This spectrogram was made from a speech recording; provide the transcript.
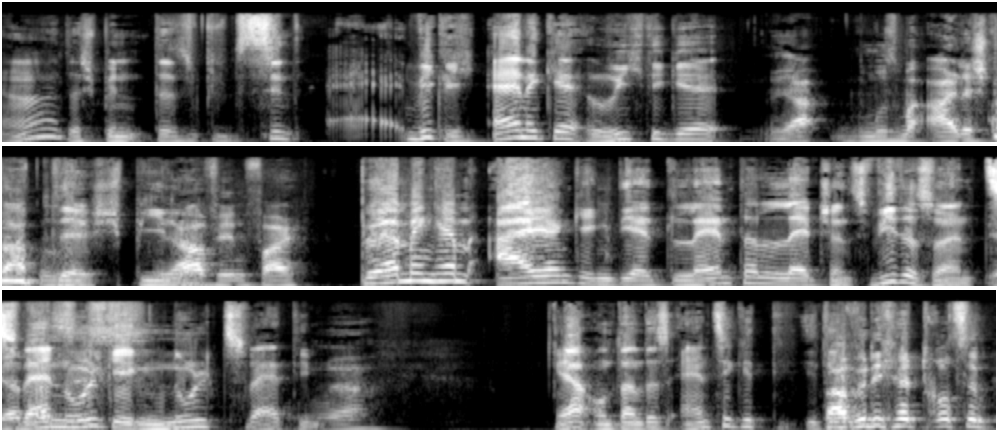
Ja, das, bin, das sind äh, wirklich einige richtige Ja, muss man alle starten. Gute Spieler. Ja, auf jeden Fall. Birmingham Iron gegen die Atlanta Legends. Wieder so ein Ja, das 2-0 ist- gegen 0-2 Team. Ja. Ja, und dann das einzige, Da würde ich halt trotzdem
